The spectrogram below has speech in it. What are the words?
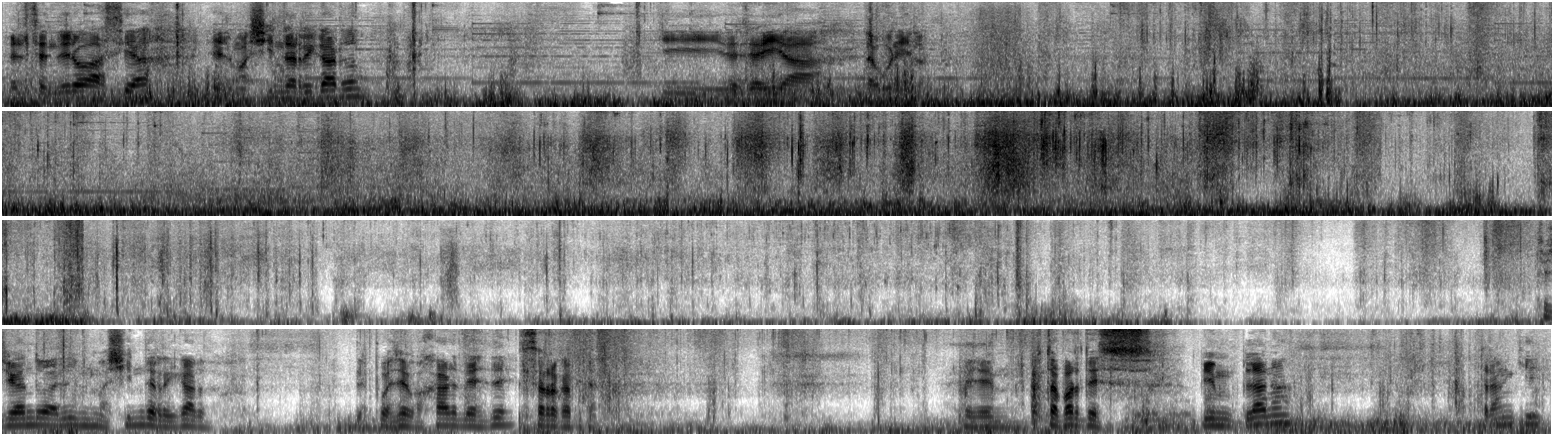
el sendero hacia el Mallín de Ricardo y desde ahí a Laguna llegando al Machine de Ricardo, después de bajar desde el Cerro Capital. Eh, esta parte es bien plana, tranqui.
